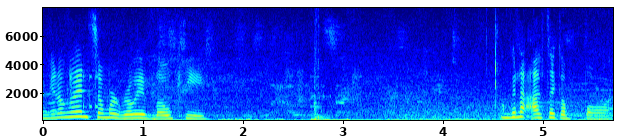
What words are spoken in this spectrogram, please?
I'm gonna go in somewhere really low key. I'm gonna act like a bot.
